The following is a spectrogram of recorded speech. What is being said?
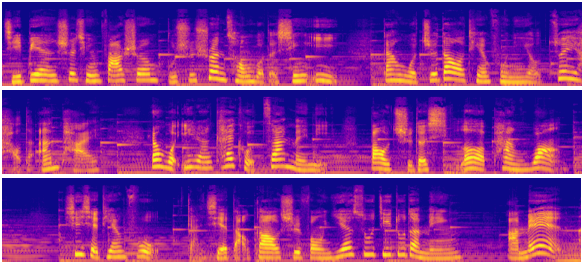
即便事情发生不是顺从我的心意，但我知道天父你有最好的安排，让我依然开口赞美你，抱持的喜乐盼望。谢谢天父，感谢祷告侍奉耶稣基督的名，阿门。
